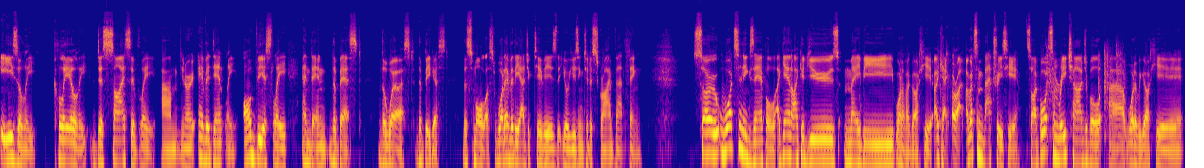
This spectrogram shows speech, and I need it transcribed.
easily, clearly, decisively, um, you know, evidently, obviously, and then the best, the worst, the biggest, the smallest, whatever the adjective is that you're using to describe that thing. So, what's an example? Again, I could use maybe what have I got here? Okay, all right, I've got some batteries here. So, I bought some rechargeable, uh, what have we got here?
